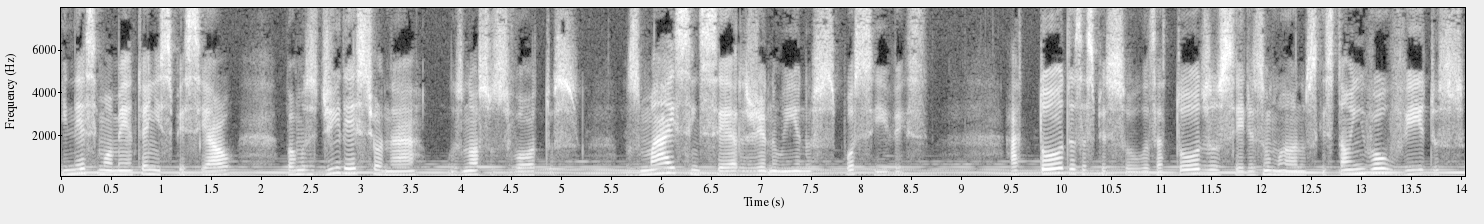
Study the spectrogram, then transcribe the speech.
E nesse momento em especial, vamos direcionar os nossos votos, os mais sinceros, genuínos possíveis, a todas as pessoas, a todos os seres humanos que estão envolvidos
